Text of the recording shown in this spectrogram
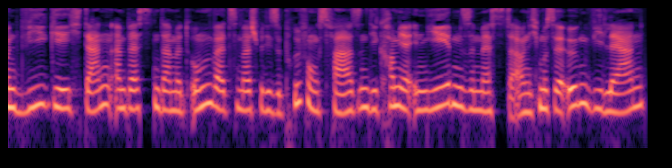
Und wie gehe ich dann am besten damit um? Weil zum Beispiel diese Prüfungsphasen, die kommen ja in jedem Semester und ich muss ja irgendwie lernen,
